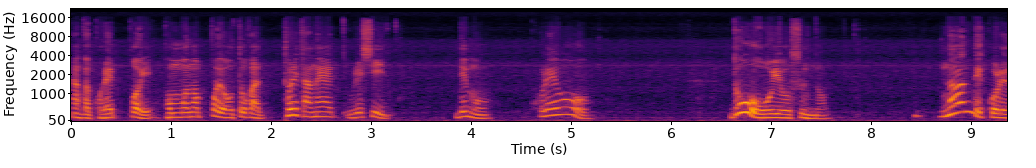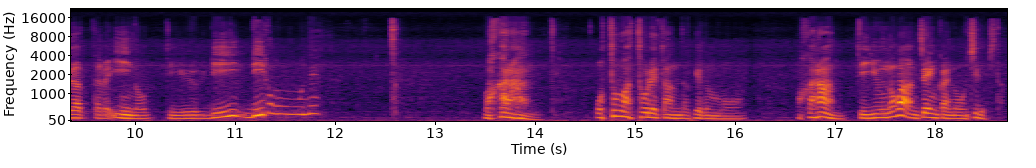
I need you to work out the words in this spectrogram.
なんかこれっぽい本物っぽい音が取れたね。嬉しい。でもこれをどう応用するの？なんでこれだったらいいのっていう理理論をねわからんって。音は取れたんだけどもわからんっていうのが前回のオチでしたと。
